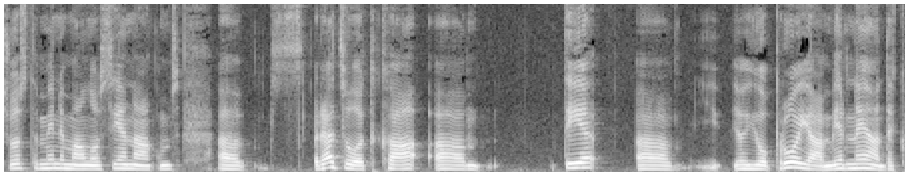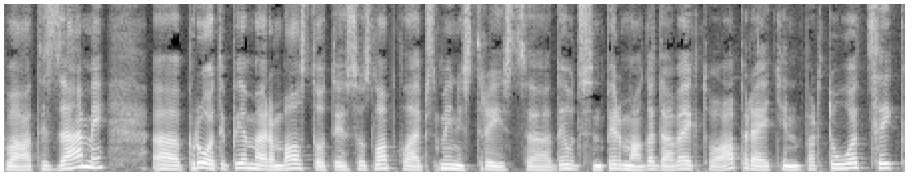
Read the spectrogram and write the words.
šos minimālos ienākumus, redzot, ka tie joprojām ir neadekvāti zemi. Proti, piemēram, balstoties uz Labklājības ministrijas 21. gadā veikto aprēķinu par to, cik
